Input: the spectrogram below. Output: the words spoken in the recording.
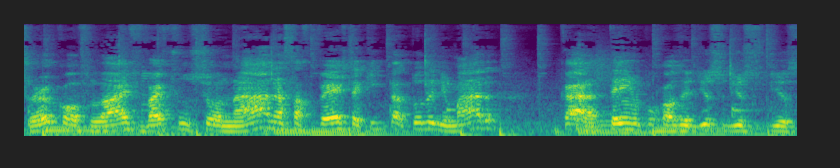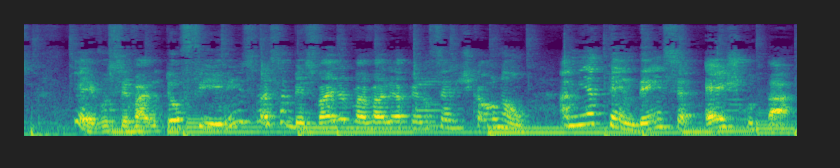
Circle of Life vai funcionar nessa festa aqui que tá toda animada? Cara, tenho por causa disso, disso, disso. E aí você vai do teu feeling e você vai saber se vai, vai valer a pena se arriscar ou não. A minha tendência é escutar,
